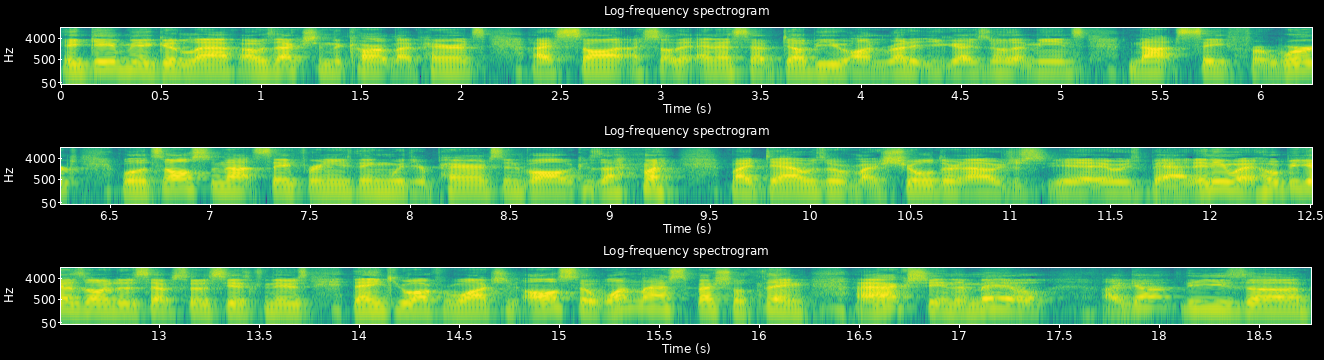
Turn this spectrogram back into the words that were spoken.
It gave me a good laugh. I was actually in the car with my parents. I saw it. I saw the NSFW on Reddit. You guys know that means not safe for work. Well, it's also not safe for anything with your parents involved because my, my dad was over my shoulder and I was just, yeah, it was bad. Anyway, hope you guys all enjoyed this episode of CSK News. Thank you all for watching. Also, one last special thing. I actually, in the mail, I got these, uh,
